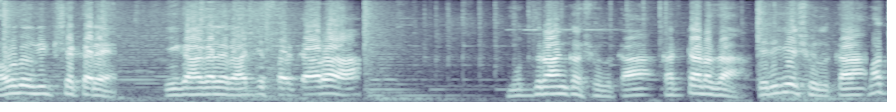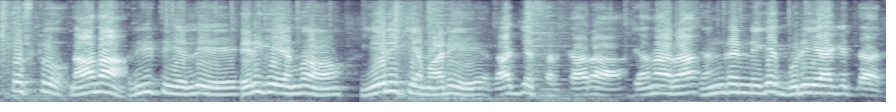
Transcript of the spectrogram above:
ಹೌದು ವೀಕ್ಷಕರೇ, ಈಗಾಗಲೇ ರಾಜ್ಯ ಸರ್ಕಾರ ಮುದ್ರಾಂಕ ಶುಲ್ಕ, ಕಟ್ಟಡದ ತೆರಿಗೆ ಶುಲ್ಕ, ಮತ್ತಷ್ಟು ನಾನಾ ರೀತಿಯಲ್ಲಿ ತೆರಿಗೆಯನ್ನು ಏರಿಕೆ ಮಾಡಿ ರಾಜ್ಯ ಸರ್ಕಾರ ಜನರ ಜಂಗಣ್ಣಿಗೆ ಗುರಿಯಾಗಿದ್ದಾರೆ.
